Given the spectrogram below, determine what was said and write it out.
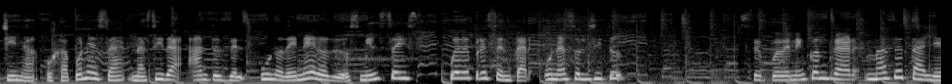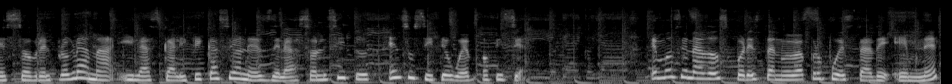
china o japonesa nacida antes del 1 de enero de 2006 puede presentar una solicitud. Se pueden encontrar más detalles sobre el programa y las calificaciones de la solicitud en su sitio web oficial. ¿Emocionados por esta nueva propuesta de Mnet?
